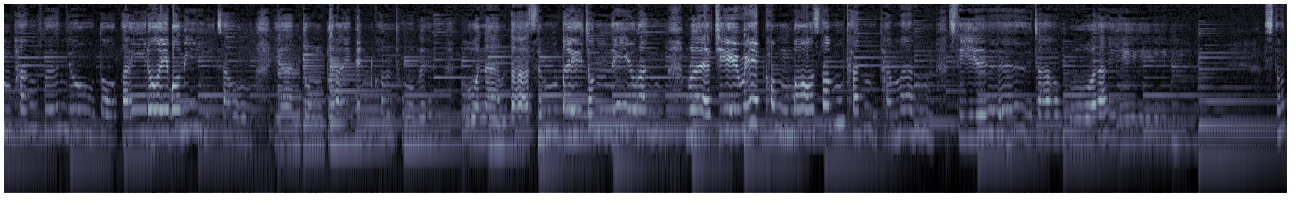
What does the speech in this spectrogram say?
ำพังฝืนอยู่ต่อไปโดยบ่มีเจ้าย่านต้องกลายเป็นคนถูกลืมกลัวน้ำตาซึมไปจนนิรันดร์แรกชีวิตคงบ่สำคัญถ้ามันเสิยื้อเจ้าไว้ สุด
